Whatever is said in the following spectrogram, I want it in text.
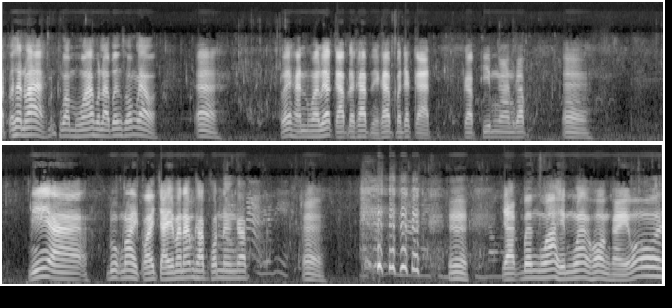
ดเพราะฉะนั้นว่า มันท่วมหัวพนละเบิ้งสองแล้วอ่าเลยหันหัวเรือกลับนะครับนี่ครับบรรยากาศกับทีมงานครับอ่ามีอ่าลูกน้อยก้อยใจมาน้ำครับ คนหนึ่งครับเออเอออยากเบิ้งงัวเห็นงัวห้องไห้โอ้ย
